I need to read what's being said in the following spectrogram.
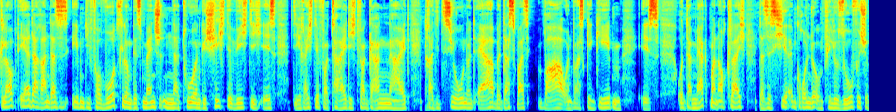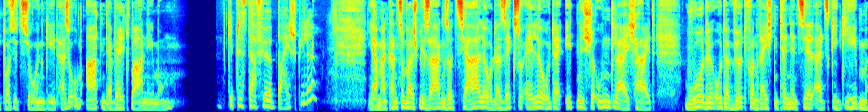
glaubt er daran, dass es eben die Verwurzelung des Menschen in Natur und Geschichte wichtig ist. Die Rechte verteidigt Vergangenheit, Tradition und Erbe, das, was war und was gegeben ist. Und da merkt man auch gleich, dass es hier im Grunde um philosophische Positionen geht, also um Arten der Weltwahrnehmung. Gibt es dafür Beispiele? Ja, man kann zum Beispiel sagen, soziale oder sexuelle oder ethnische Ungleichheit wurde oder wird von Rechten tendenziell als gegeben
